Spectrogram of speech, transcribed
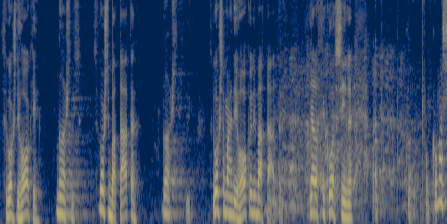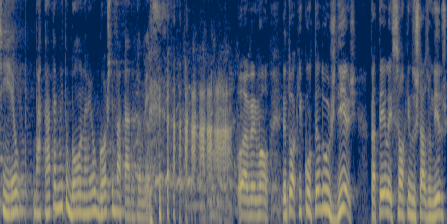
você gosta de rock? Gosto, Você gosta de batata? gosto. Você gosta mais de rock ou de batata? E ela ficou assim, né? Co- Como assim? Eu, batata é muito bom, né? Eu gosto de batata também. Ô, meu irmão, eu tô aqui contando os dias para ter eleição aqui nos Estados Unidos,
